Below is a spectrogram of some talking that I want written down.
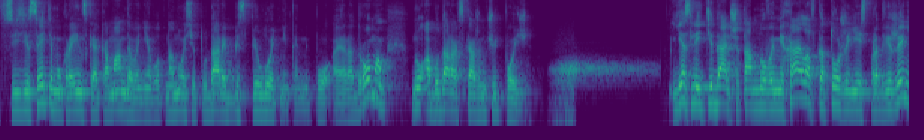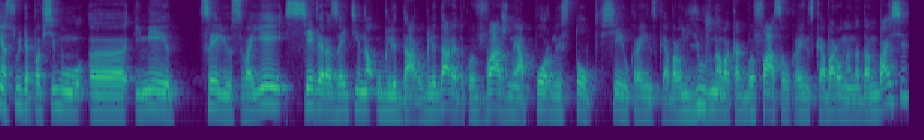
в связи с этим украинское командование вот наносит удары беспилотниками по аэродромам. Ну, об ударах скажем чуть позже. Если идти дальше, там Новомихайловка, тоже есть продвижение. Судя по всему, э, имеют целью своей с севера зайти на Угледар. Угледар это такой важный опорный столб всей украинской обороны, южного как бы фаса украинской обороны на Донбассе.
